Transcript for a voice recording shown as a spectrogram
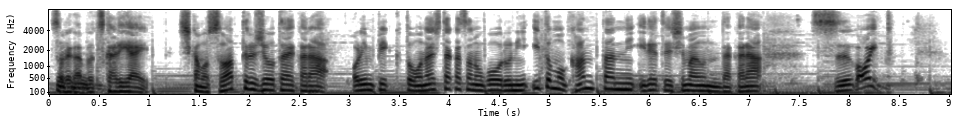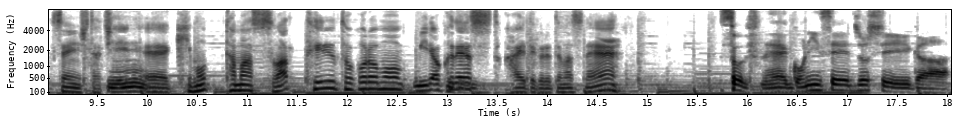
それがぶつかり合いしかも座ってる状態からオリンピックと同じ高さのゴールにいとも簡単に入れてしまうんだからすごい選手たち、うん、えー、肝っ玉座っているところも魅力ですと書いてくれてますね。そうですね5人制女子が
